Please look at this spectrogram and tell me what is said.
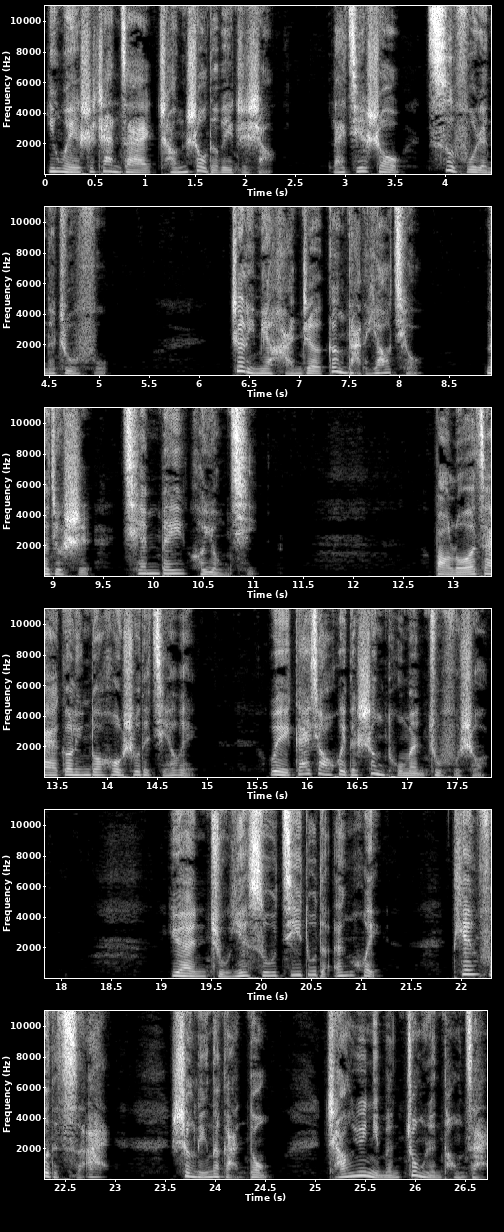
因为是站在承受的位置上来接受赐福人的祝福。这里面含着更大的要求，那就是谦卑和勇气。保罗在哥林多后书的结尾，为该教会的圣徒们祝福说：“愿主耶稣基督的恩惠、天父的慈爱、圣灵的感动，常与你们众人同在。”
